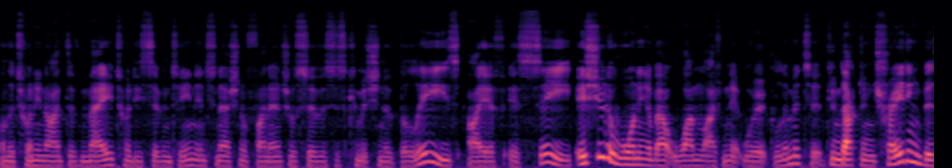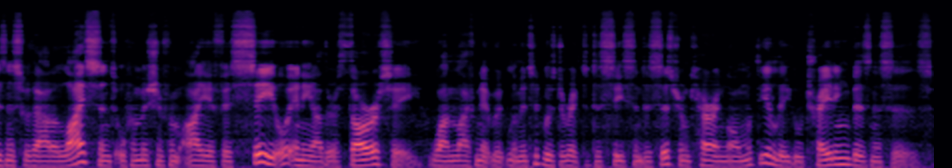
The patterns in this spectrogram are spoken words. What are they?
On the 29th of May 2017, International Financial Services Commission of Belize, IFSC, issued a warning about One Life Network Limited conducting trading business without a license or permission from IFSC or any other authority. One Life Network Limited was directed to cease and desist from carrying on with the illegal trading businesses.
